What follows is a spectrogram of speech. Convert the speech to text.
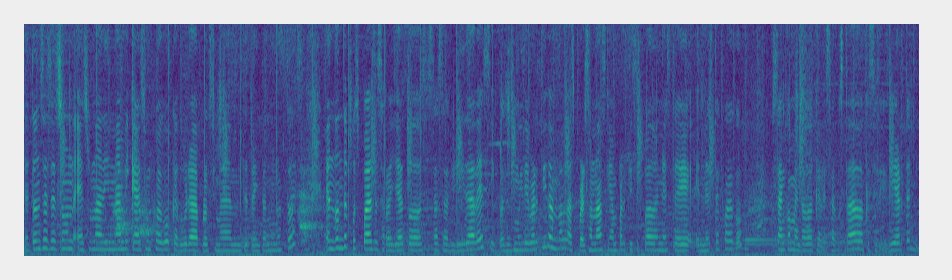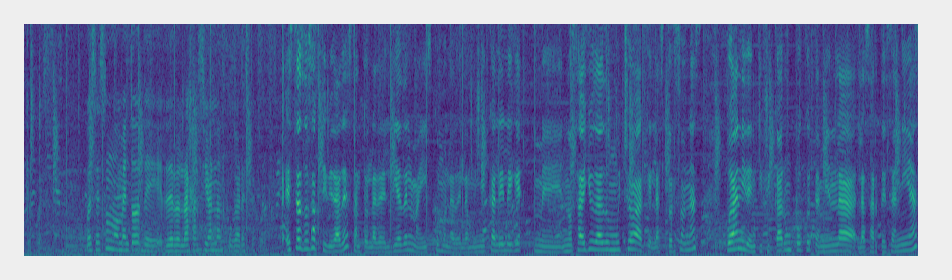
Entonces es, un, es una dinámica, es un juego que dura aproximadamente 30 minutos, en donde pues puedes desarrollar todas estas habilidades y pues es muy divertido, ¿no? Las personas que han participado en este, en este juego pues han comentado que les ha gustado, que se divierten y que pues pues es un momento de, relajación al jugar este juego. Estas dos actividades, tanto la del Día del Maíz como la de la muñeca Lelegue, nos ha ayudado mucho a que las personas puedan identificar un poco también las artesanías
